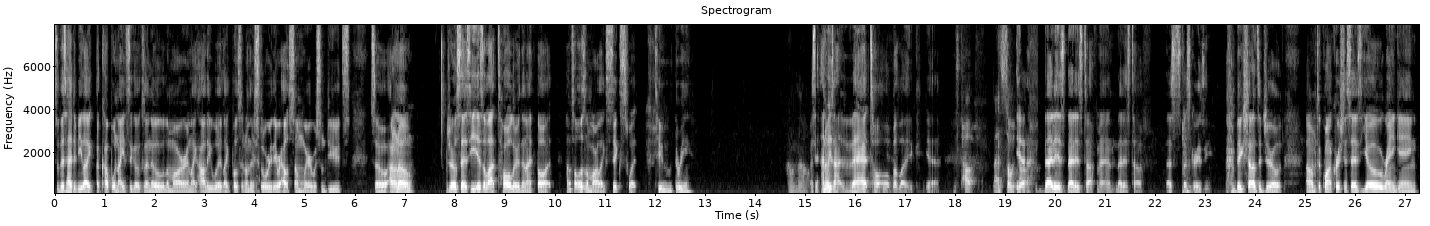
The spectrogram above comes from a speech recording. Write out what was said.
So this had to be like a couple nights ago because I know Lamar and like Hollywood like posted on their yeah. story. They were out somewhere with some dudes. So I don't know. Joe says he is a lot taller than I thought. How tall is Lamar? Like six, what, two, three? I don't know. I, say, I know he's not that tall, yeah. but like, yeah, it's tough. That's so tough. Yeah, that is that is tough, man. That is tough. That's that's crazy. Big shout out to Gerald. Um, Taquan Christian says, "Yo, Rain Gang,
